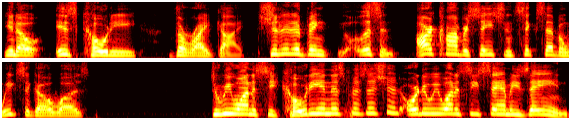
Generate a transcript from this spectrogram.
You know, is Cody the right guy? Should it have been? Listen, our conversation six, seven weeks ago was do we want to see Cody in this position or do we want to see Sami Zayn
